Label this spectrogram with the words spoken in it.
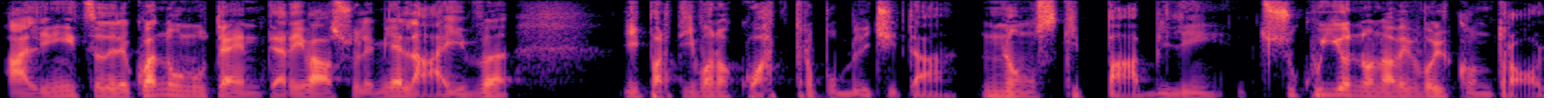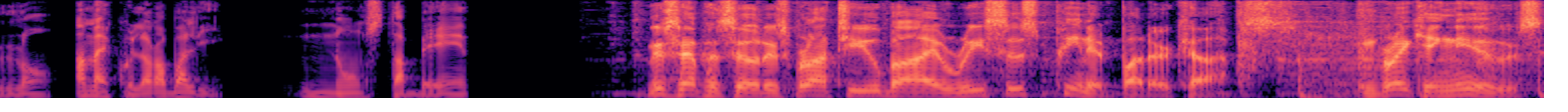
all'inizio delle, quando un utente arrivava sulle mie live gli partivano quattro pubblicità non skippabili, su cui io non avevo il controllo. A me quella roba lì non sta bene. This episode is brought to you by Reese's Peanut Butter Cups. In breaking news,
